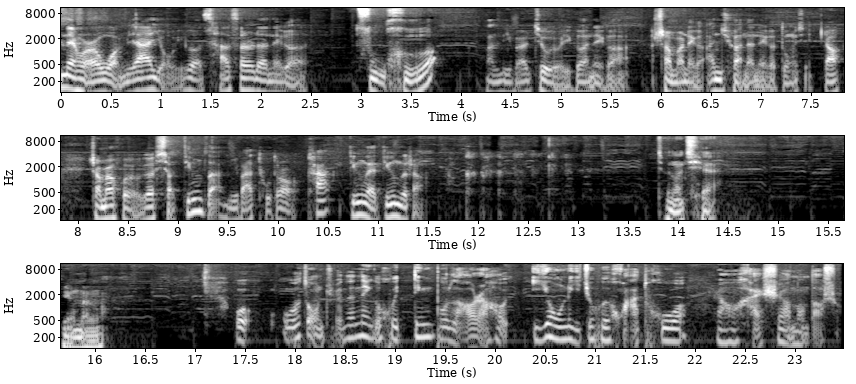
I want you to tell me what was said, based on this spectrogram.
那会儿我们家有一个擦丝儿的那个组合啊，里边就有一个那个上面那个安全的那个东西，然后上面会有一个小钉子，你把土豆咔钉在钉子上，咔咔咔咔就能切，明白吗？我我总觉得那个会钉不牢，然后一用力就会滑脱，然后还是要弄到手。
